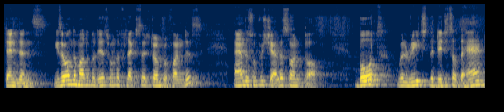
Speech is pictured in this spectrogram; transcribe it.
tendons. These are all the multiple digits from the flexor digitorum profundus and the superficialis on top. Both will reach the digits of the hand,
